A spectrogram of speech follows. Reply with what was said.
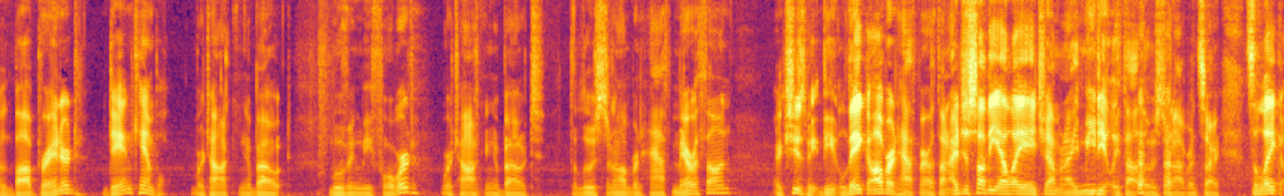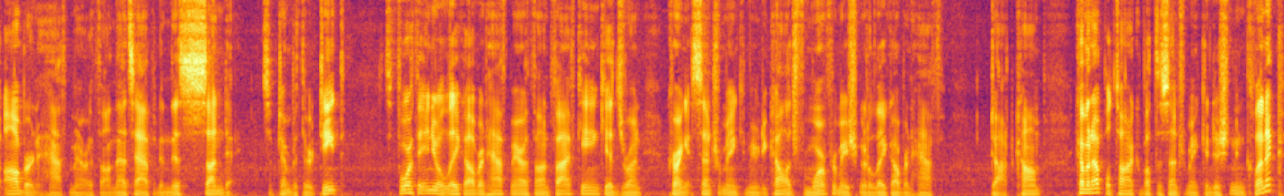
with Bob Brainerd, Dan Campbell. We're talking about moving me forward. We're talking about the Lewiston Auburn Half Marathon. Excuse me, the Lake Auburn Half Marathon. I just saw the LAHM and I immediately thought Lewiston Auburn. Sorry, it's the Lake Auburn Half Marathon. That's happening this Sunday, September 13th. It's the fourth annual Lake Auburn Half Marathon 5K and Kids Run occurring at Central Maine Community College. For more information, go to lakeauburnhalf.com. Coming up, we'll talk about the Central Maine Conditioning Clinic.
